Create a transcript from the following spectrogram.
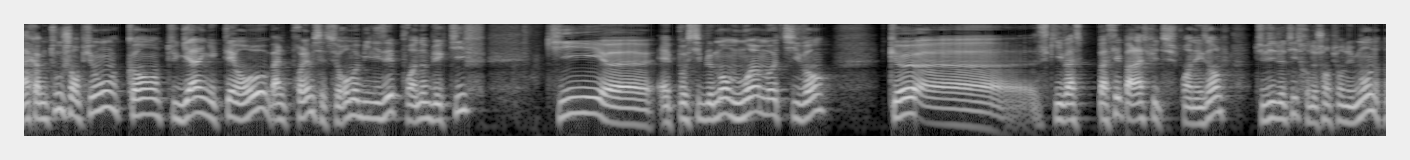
bah, Comme tout champion, quand tu gagnes et que tu es en haut, bah, le problème c'est de se remobiliser pour un objectif qui euh, est possiblement moins motivant que euh, ce qui va se passer par la suite. Je prends un exemple, tu vis le titre de champion du monde,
